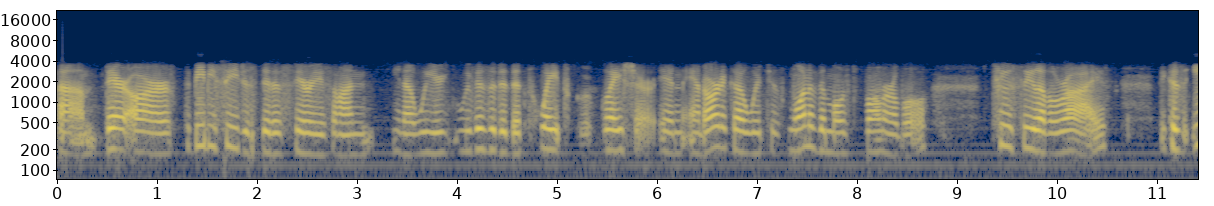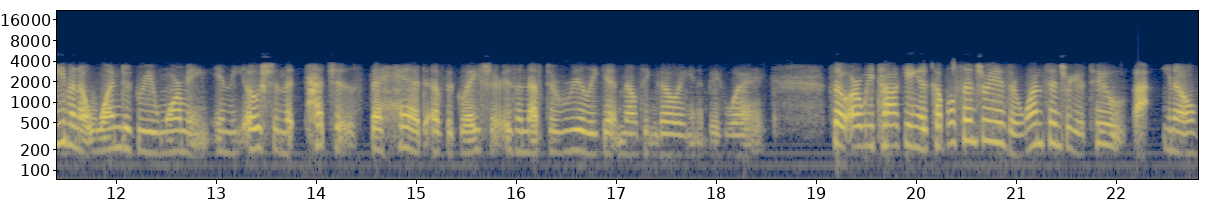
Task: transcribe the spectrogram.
Um, there are the BBC just did a series on you know we we visited the Thwaites Glacier in Antarctica, which is one of the most vulnerable to sea level rise because even a one degree warming in the ocean that touches the head of the glacier is enough to really get melting going in a big way. So are we talking a couple centuries or one century or two? You know,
